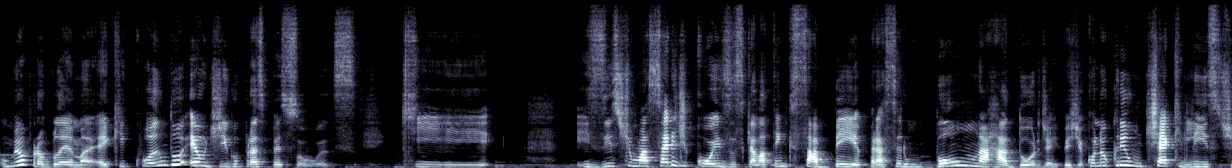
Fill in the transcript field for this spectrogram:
O meu problema é que quando eu digo para as pessoas que existe uma série de coisas que ela tem que saber para ser um bom narrador de RPG. Quando eu crio um checklist,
